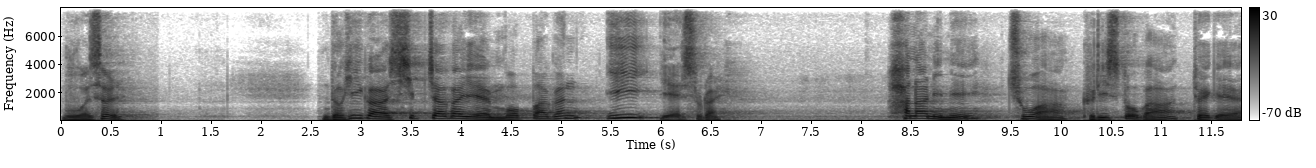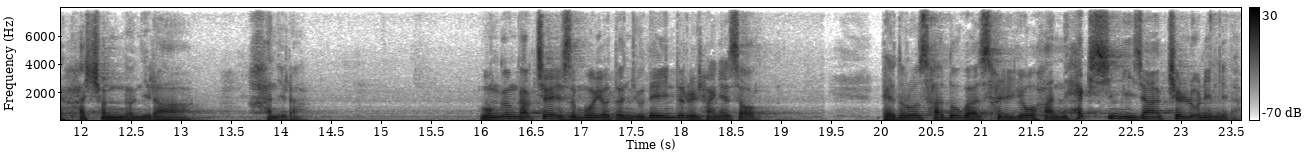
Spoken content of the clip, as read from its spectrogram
무엇을? 너희가 십자가에 못 박은 이 예수를 하나님이 주와 그리스도가 되게 하셨느니라 하니라. 원근 각처에서 모여든 유대인들을 향해서 베드로 사도가 설교한 핵심이자 결론입니다.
